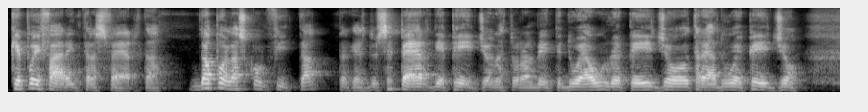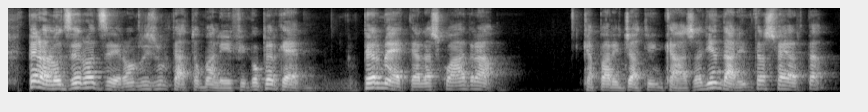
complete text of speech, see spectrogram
che puoi fare in trasferta. Dopo la sconfitta, perché se perdi è peggio naturalmente, 2-1 è peggio, 3-2 è peggio, però lo 0-0 è un risultato malefico perché permette alla squadra che ha pareggiato in casa, di andare in trasferta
